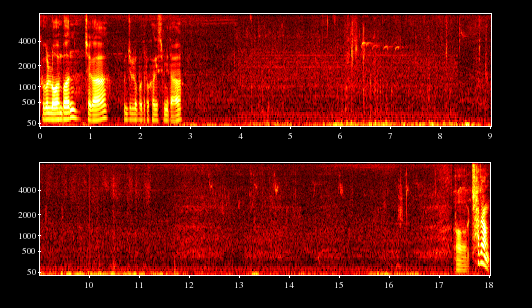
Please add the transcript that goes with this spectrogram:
그걸로 한번 제가 문질러 보도록 하겠습니다. 어, 차량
